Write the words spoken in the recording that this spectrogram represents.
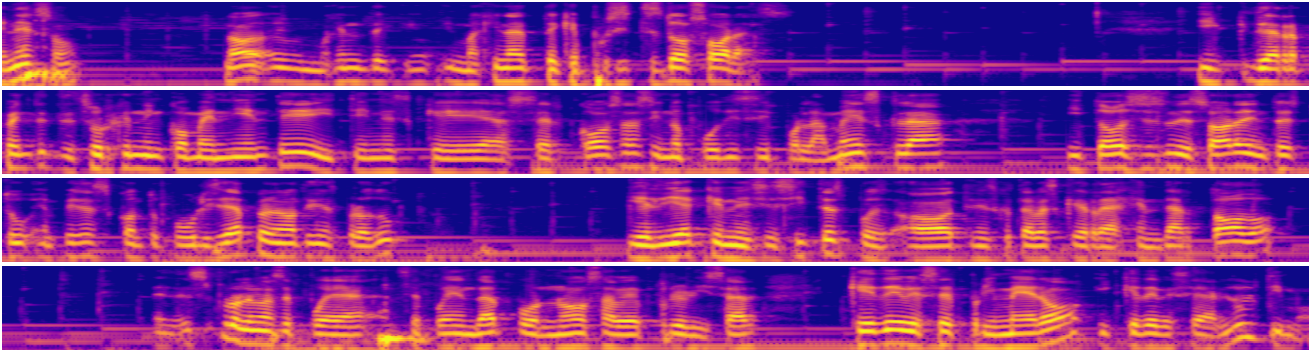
en eso, ¿no? Imagínate, imagínate que pusiste dos horas y de repente te surge un inconveniente y tienes que hacer cosas y no pudiste ir por la mezcla y todo es un desorden, entonces tú empiezas con tu publicidad pero no tienes producto. Y el día que necesites, pues oh, tienes que otra vez que reagendar todo. Esos problemas se, se pueden dar por no saber priorizar qué debe ser primero y qué debe ser al último.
